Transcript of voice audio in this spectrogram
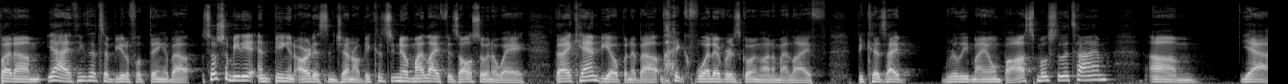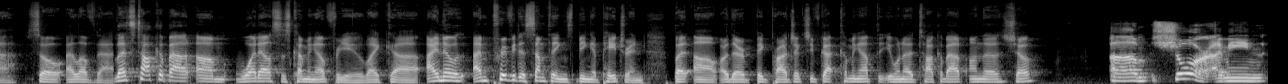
But um, yeah, I think that's a beautiful thing about social media and being an artist in general, because you know my life is also in a way that I can be open about like whatever is going on in my life because I really my own boss most of the time. Um, yeah, so I love that. Let's talk about um, what else is coming up for you. Like uh, I know I'm privy to some things being a patron, but uh, are there big projects you've got coming up that you want to talk about on the show? Um, sure. I mean,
